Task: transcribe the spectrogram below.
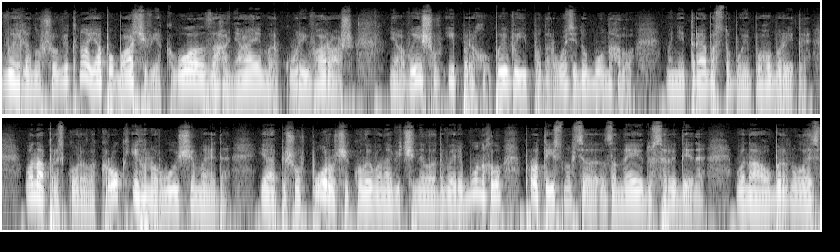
Виглянувши у вікно, я побачив, як Лола заганяє Меркурій в гараж. Я вийшов і перехопив її по дорозі до бунгало. Мені треба з тобою поговорити. Вона прискорила крок, ігноруючи мене. Я пішов поруч, і коли вона відчинила двері бунгало, протиснувся за нею до середини. Вона обернулась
